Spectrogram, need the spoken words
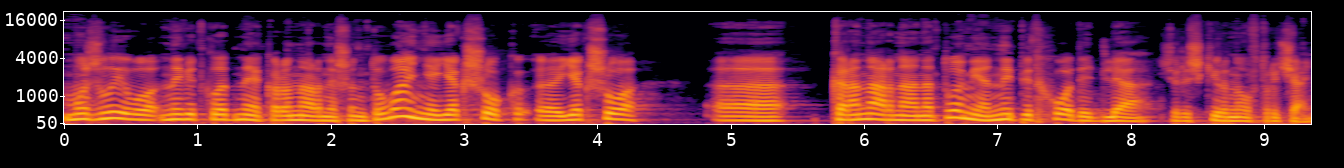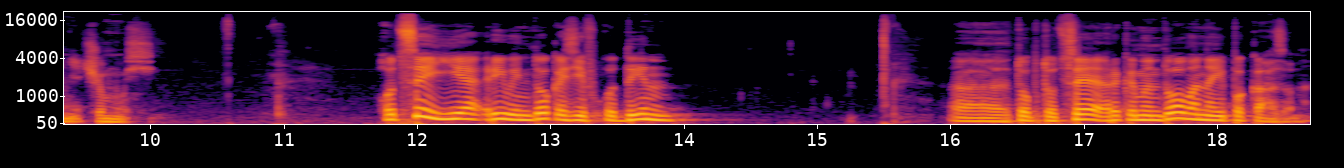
можливо, невідкладне коронарне шунтування, якщо, е, якщо коронарна анатомія не підходить для черезшкірного втручання чомусь. Оце є рівень доказів 1. Е, тобто це рекомендовано і показано.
